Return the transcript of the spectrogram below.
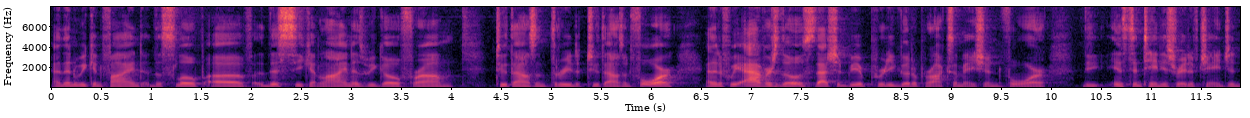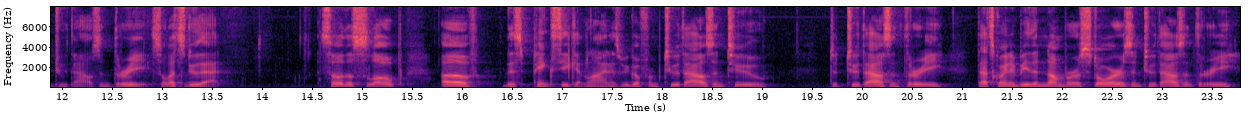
and then we can find the slope of this secant line as we go from 2003 to 2004. And then if we average those, that should be a pretty good approximation for the instantaneous rate of change in 2003. So let's do that. So the slope of this pink secant line as we go from 2002 to 2003, that's going to be the number of stores in 2003,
